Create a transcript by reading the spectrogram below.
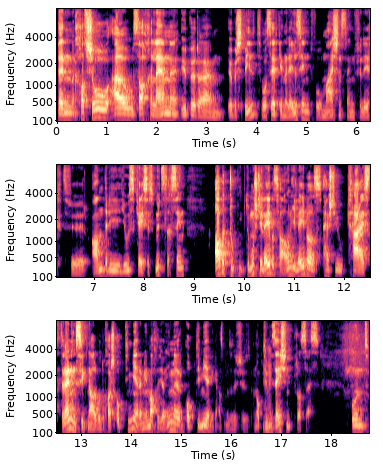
dann kannst du schon auch Sachen lernen über, ähm, über das Bild, die sehr generell sind, wo meistens dann vielleicht für andere Use Cases nützlich sind aber du, du musst die Labels haben. Ohne Labels hast du kein Trainingssignal, wo du kannst optimieren. Wir machen ja immer Optimierung. Also das ist ein Optimization-Prozess. Und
